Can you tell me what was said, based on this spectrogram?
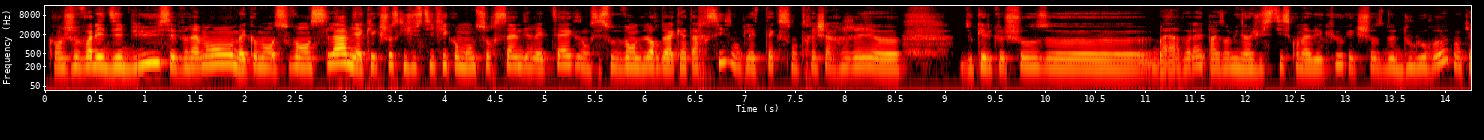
Quand je vois les débuts, c'est vraiment, mais comme souvent en slam, il y a quelque chose qui justifie qu'on monte sur scène, dire les textes, donc c'est souvent de l'ordre de la catharsis, donc les textes sont très chargés de quelque chose, euh, bah voilà, par exemple une injustice qu'on a vécue, quelque chose de douloureux. Donc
